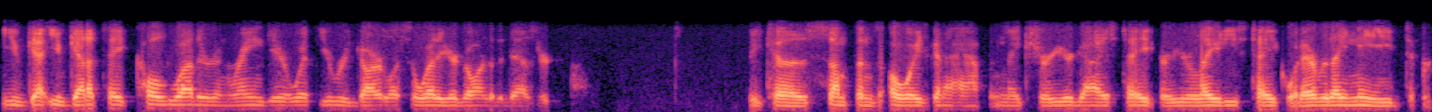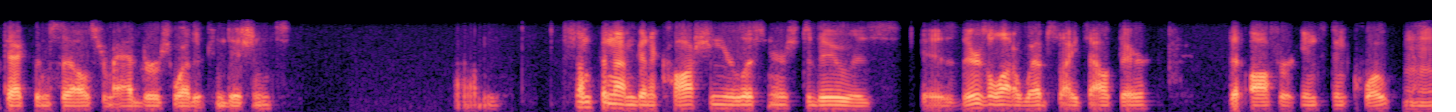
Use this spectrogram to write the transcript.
You've got you've got to take cold weather and rain gear with you, regardless of whether you're going to the desert, because something's always going to happen. Make sure your guys take or your ladies take whatever they need to protect themselves from adverse weather conditions. Um, something I'm going to caution your listeners to do is is there's a lot of websites out there that offer instant quotes. hmm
